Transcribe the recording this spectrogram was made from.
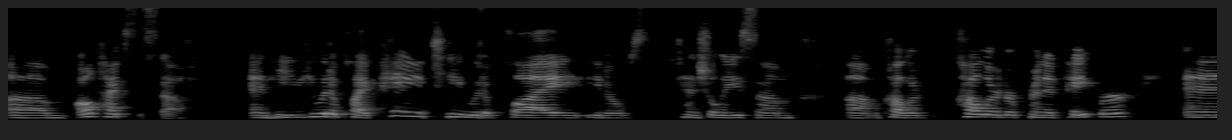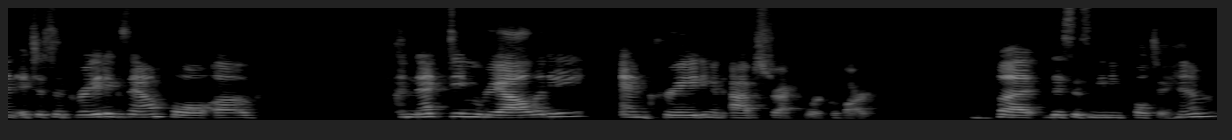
um, all types of stuff. And he, he would apply paint. He would apply, you know, potentially some um, colored colored or printed paper. And it's just a great example of connecting reality and creating an abstract work of art. But this is meaningful to him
